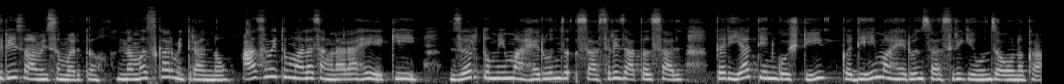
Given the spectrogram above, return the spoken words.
श्री स्वामी समर्थ. नमस्कार मित्रांनो. आज मी तुम्हाला सांगणार आहे की जर तुम्ही माहेरून सासरी जात असाल तर या तीन गोष्टी कधीही माहेरून सासरी घेऊन जाऊ नका.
